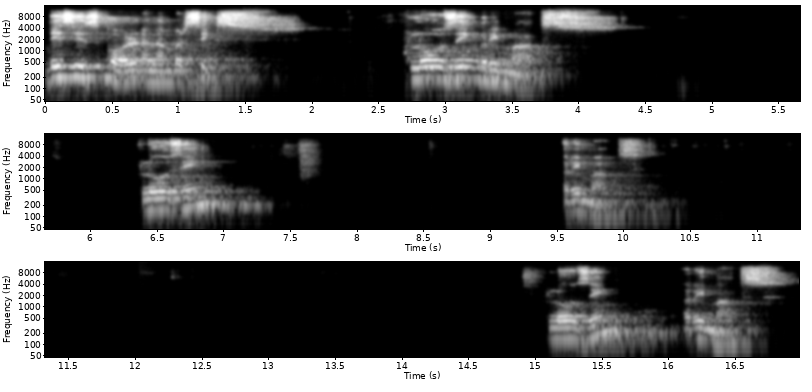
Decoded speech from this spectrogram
this is called number six, closing remarks. Closing remarks. Closing remarks.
